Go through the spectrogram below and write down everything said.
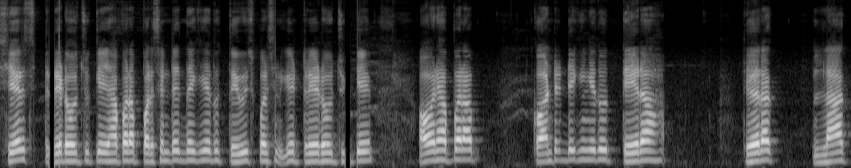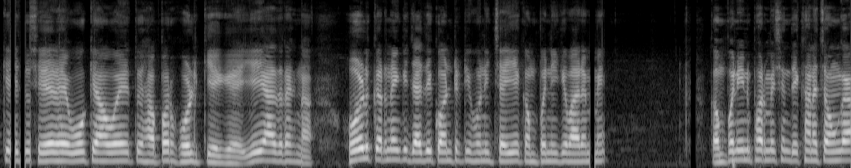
शेयर्स ट्रेड हो चुके हैं। यहाँ पर आप परसेंटेज देखेंगे तो तेईस परसेंट के ट्रेड हो चुके हैं। और यहाँ पर आप क्वान्टिटी देखेंगे तो तेरह तेरह लाख के जो शेयर है, वो क्या हुए तो यहाँ पर होल्ड किए गए ये याद रखना होल्ड करने की ज़्यादा क्वांटिटी होनी चाहिए कंपनी के बारे में। कंपनी इन्फॉर्मेशन दिखाना चाहूँगा।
